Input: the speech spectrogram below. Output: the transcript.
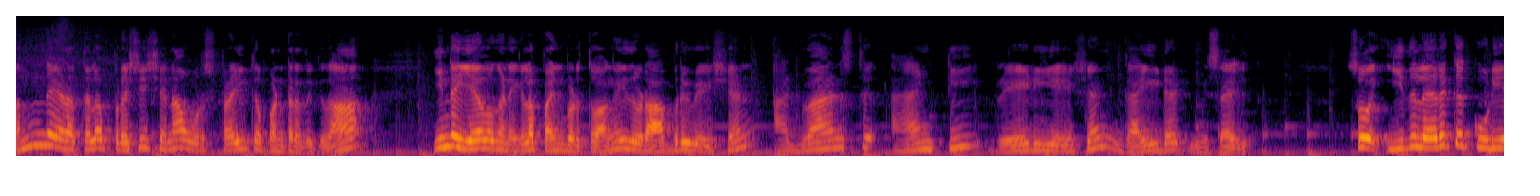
அந்த இடத்துல ப்ரெசிஷனாக ஒரு ஸ்ட்ரைக்கை பண்ணுறதுக்கு தான் இந்த ஏவுகணைகளை பயன்படுத்துவாங்க. இதோட abbreviation advanced anti radiation guided missile so இதில் இருக்கக்கூடிய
